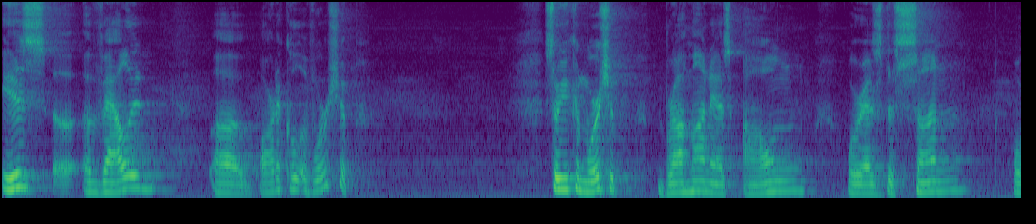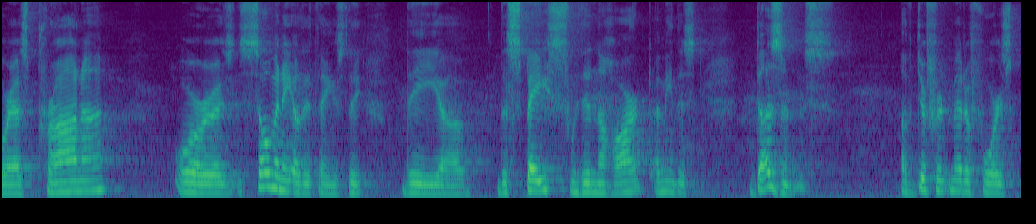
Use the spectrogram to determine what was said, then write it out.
is a, valid uh, article of worship. So you can worship Brahman as Aum, or as the sun, or as prana, or as so many other things, the, the, uh, the space within the heart. I mean, there's dozens of different metaphors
